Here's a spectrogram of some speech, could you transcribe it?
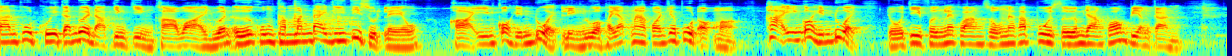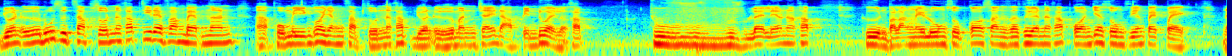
การพูดคุยกันด้วยดาบจริงๆข้าว่าหยวนเอ๋อคงทำมันได้ดีที่สุดแล้ว ข้าเองก็เห็นด้วยหลิงลัวพยักหน้าก่อนจะพูดออกมาข้าเองก็เห็นด้วย โจจีเฟิงและควางสงนะครับพูดเสริมอย่างพร้อมเพียงกันยวนเอ๋อรู้สึกสับสนนะครับที่ได้ฟังแบบนั้นอะผมเองก็ยังสับสนนะครับยวนเอ๋อมันใช้ดาบเป็นด้วยเหรอครับทูเลยแล้วนะครับคืนพลังในโรงศพก็สั่นสะเทือนนะครับ ก่อนจะส่งเสียงแปลกๆ ใน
